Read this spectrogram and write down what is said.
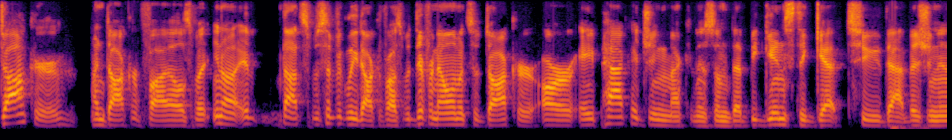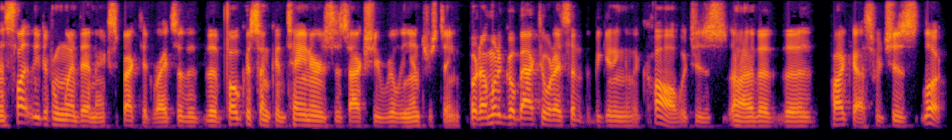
Docker and Docker files, but you know, it, not specifically Docker files, but different elements of Docker are a packaging mechanism that begins to get to that vision in a slightly different way than expected, right? So the, the focus on containers is actually really interesting. But I'm going to go back to what I said at the beginning of the call, which is uh, the the podcast, which is look,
